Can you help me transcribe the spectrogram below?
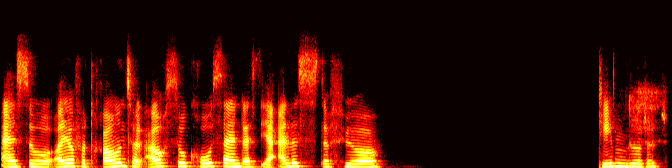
Also euer Vertrauen soll auch so groß sein, dass ihr alles dafür geben würdet?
